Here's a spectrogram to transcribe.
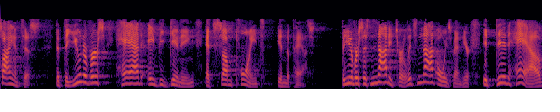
scientists that the universe had a beginning at some point in the past. The universe is not eternal, it's not always been here. It did have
